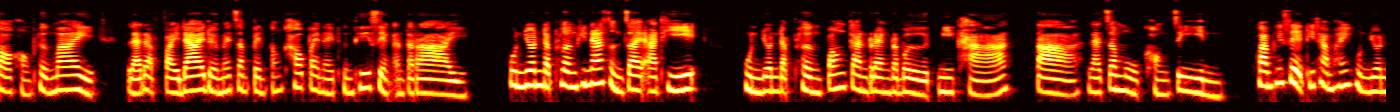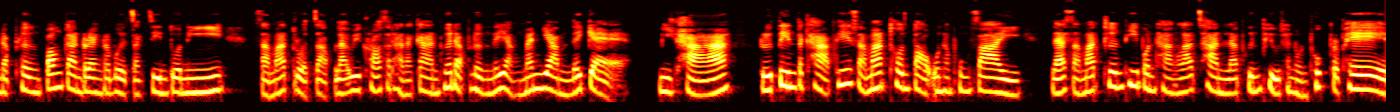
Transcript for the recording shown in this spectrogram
ตอของเพลิงไหม้และดับไฟได้โดยไม่จำเป็นต้องเข้าไปในพื้นที่เสี่ยงอันตราย หุ่นยนต์ดับเพลิงที่น่าสนใจอาทิ หุ่นยนต์ดับเพลิงป้องกันแรงระเบิด มีขา ตา และจมูกของจีน ความพิเศษที่ทำให้หุ่นยนต์ดับเพลิงป้องกันแรงระเบิดจากจีนตัวนี้ สามารถตรวจจับและวิเคราะห์สถานการณ์เพื่อดับเพลิงได้อย่างแม่นยำได้แก่ มีขา หรือตีนตะขาบที่สามารถทนต่ออุณหภูมิไฟ และสามารถเคลื่อนที่บนทางลาดชัน และพื้นผิวถนนทุกประเภท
